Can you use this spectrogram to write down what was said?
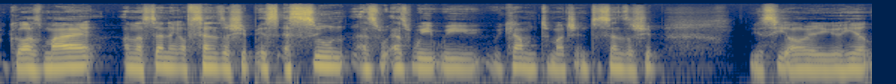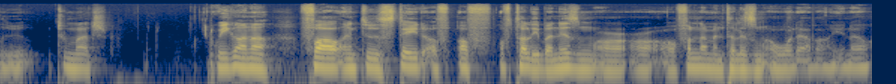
because my understanding of censorship is as soon as as we we we come too much into censorship, you see already you hear too much we're gonna fall into the state of, of, of Talibanism or, or, or fundamentalism or whatever, you know,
